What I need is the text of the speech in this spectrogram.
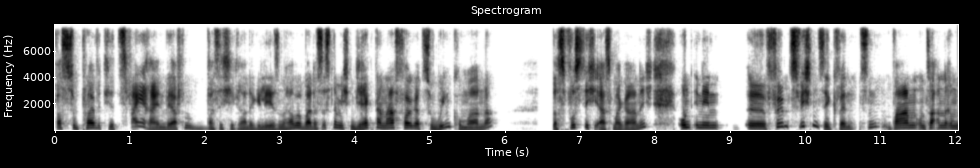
was zu Privateer 2 reinwerfen, was ich hier gerade gelesen habe, weil das ist nämlich ein direkter Nachfolger zu Wing Commander. Das wusste ich erstmal gar nicht. Und in den äh, Film-Zwischensequenzen waren unter anderem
